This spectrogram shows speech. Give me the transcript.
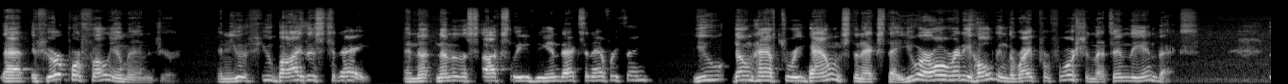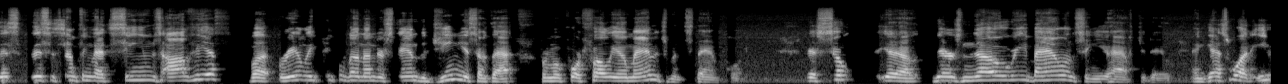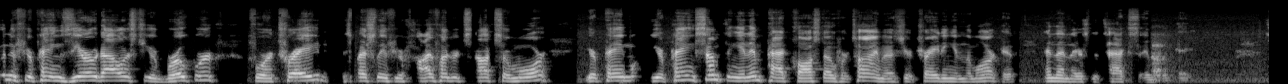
That if you're a portfolio manager and you if you buy this today and none of the stocks leave the index and everything, you don't have to rebalance the next day. You are already holding the right proportion that's in the index. This this is something that seems obvious, but really people don't understand the genius of that from a portfolio management standpoint. There's so you know there's no rebalancing you have to do and guess what even if you're paying zero dollars to your broker for a trade especially if you're 500 stocks or more you're paying you're paying something in impact cost over time as you're trading in the market and then there's the tax implication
